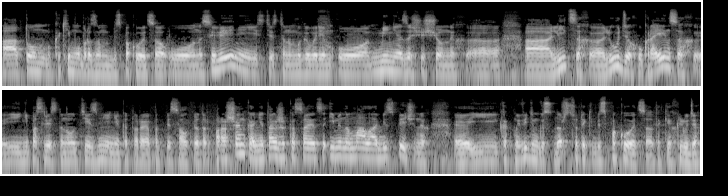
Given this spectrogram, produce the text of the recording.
о том, каким образом беспокоиться о населении, естественно, мы говорим о менее защищенных э, а, лицах, людях, украинцах, и непосредственно вот те изменения, которые подписал Петр Порошенко, они также касаются именно малообеспеченных, Э, и, как мы видим, государство все-таки беспокоится о таких людях.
